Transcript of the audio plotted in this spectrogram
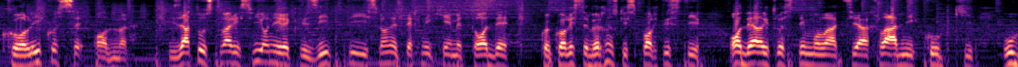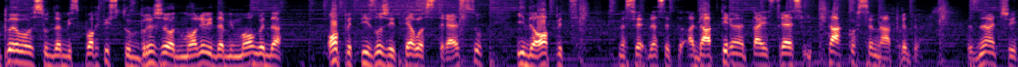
koliko se odmara. I zato u stvari svi oni rekviziti i sve one tehnike i metode koje koriste vrhunski sportisti, od elektrostimulacija, hladnih kupki, upravo su da bi sportistu brže odmorili, da bi mogli da opet izloži telo stresu i da opet da se, da se adaptira na taj stres i tako se napreduje. Znači,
